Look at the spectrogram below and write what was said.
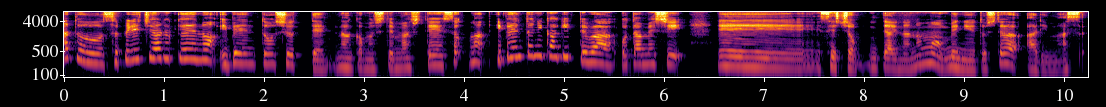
あと、スピリチュアル系のイベント出展なんかもしてまして、そまあ、イベントに限ってはお試し、えー、セッションみたいなのもメニューとしてはあります。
